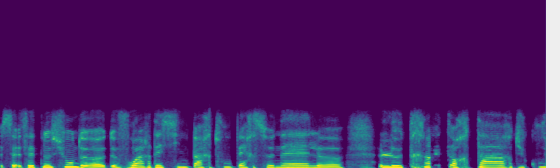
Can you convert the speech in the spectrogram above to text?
cette notion de, voir des signes partout personnels. Euh, le train est en retard, du coup,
